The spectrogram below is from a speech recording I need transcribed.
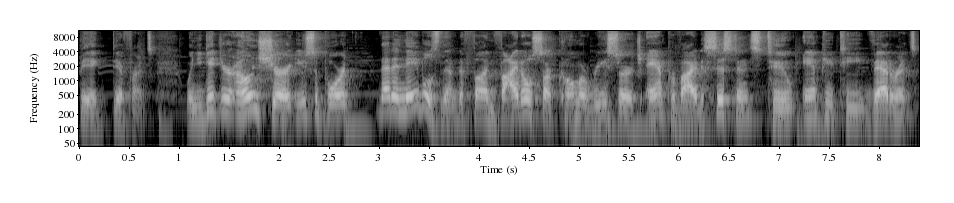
big difference. When you get your own shirt, you support that enables them to fund vital sarcoma research and provide assistance to amputee veterans.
